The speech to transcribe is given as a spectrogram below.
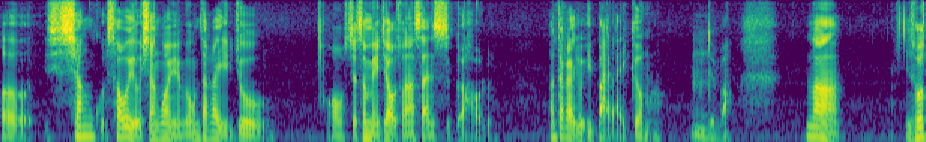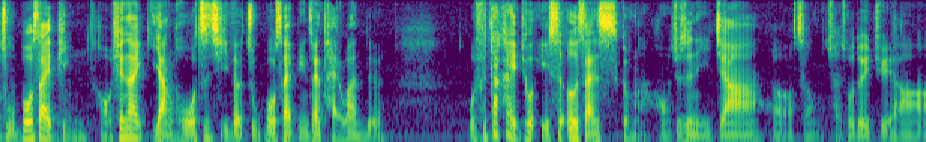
呃，相稍微有相关员工，大概也就哦，假设没叫我算那三十个好了，那大概也就一百来个嘛，嗯，对吧？那你说主播赛评，哦，现在养活自己的主播赛评在台湾的，我觉得大概也就也是二三十个嘛，哦，就是你加呃，这种传说对决啊，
